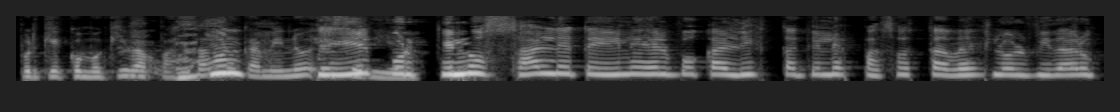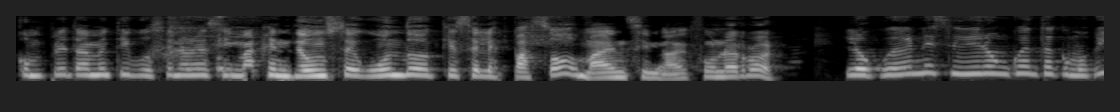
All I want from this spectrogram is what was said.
Porque como que iba pasando, Weón, caminó y se Tail, vio. ¿por qué no sale Tail? Es el vocalista. ¿Qué les pasó esta vez? Lo olvidaron completamente y pusieron esa imagen de un segundo que se les pasó. Más encima, fue un error. Los hueones se dieron cuenta como, ¡Ah!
